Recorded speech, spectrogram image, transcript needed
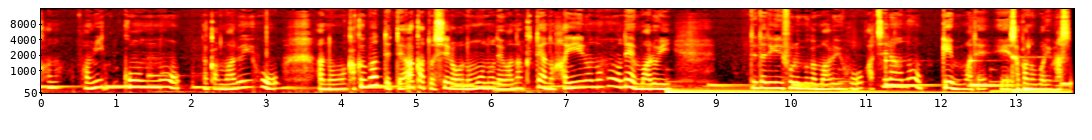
かな？ファミコンのなんか丸い方あの角張ってて赤と白のものではなくてあの灰色の方で丸い全体的にフォルムが丸い方。あちらのゲームまで、えー、遡ります、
